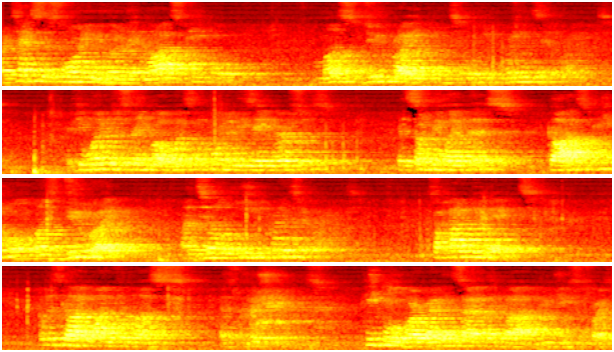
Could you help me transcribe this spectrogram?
Our text this morning, we learn that God's people must do right until He brings it right. If you want to just think about what's the point of these eight verses, it's something like this God's people must do right until He brings it right. So, how do we wait? What does God want from us as Christians? People who are reconciled to God through Jesus Christ.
